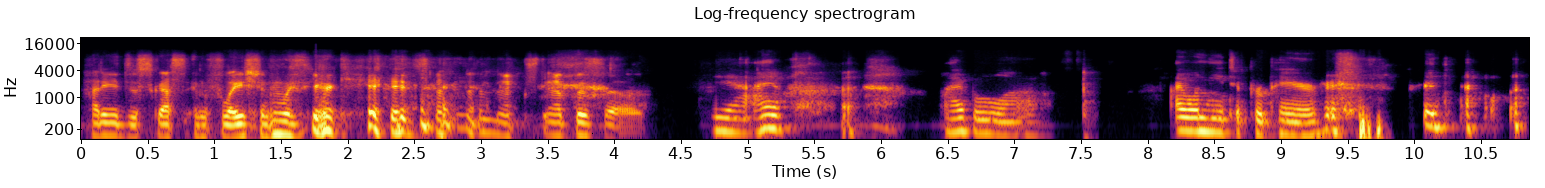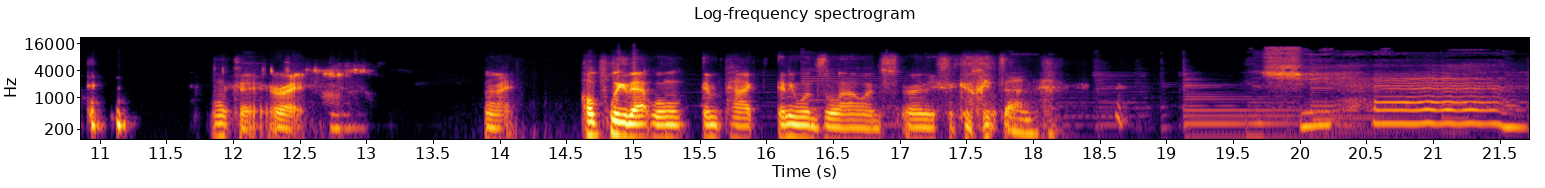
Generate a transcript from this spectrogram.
how do you discuss inflation with your kids on the next episode. Yeah, I I will uh, I will need to prepare for that one. Okay. All right. All right. Hopefully that won't impact anyone's allowance or anything like that. She had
